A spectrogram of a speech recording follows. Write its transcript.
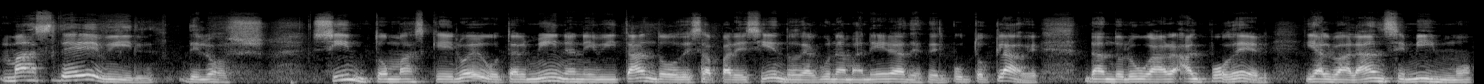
más débil de los síntomas que luego terminan evitando o desapareciendo de alguna manera desde el punto clave, dando lugar al poder y al balance mismo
